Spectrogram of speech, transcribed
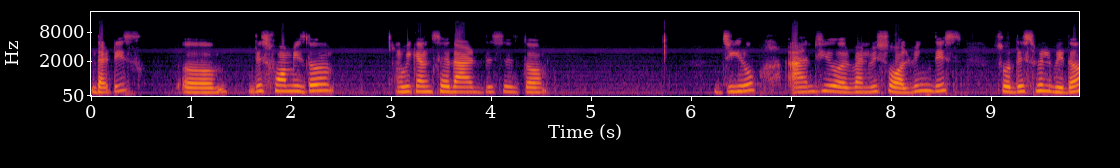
that is uh, this form is the we can say that this is the 0 and here when we solving this so this will be the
